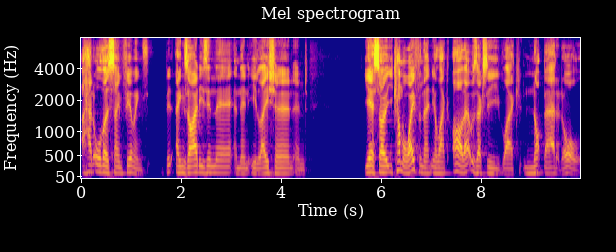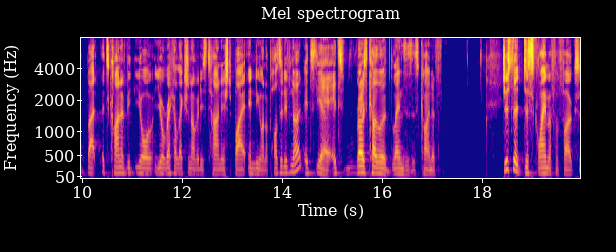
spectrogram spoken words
I had all those same feelings, bit anxieties in there, and then elation and. Yeah, so you come away from that and you're like, oh, that was actually like not bad at all. But it's kind of your your recollection of it is tarnished by ending on a positive note. It's yeah, it's rose-colored lenses. Is kind of Just a disclaimer for folks:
